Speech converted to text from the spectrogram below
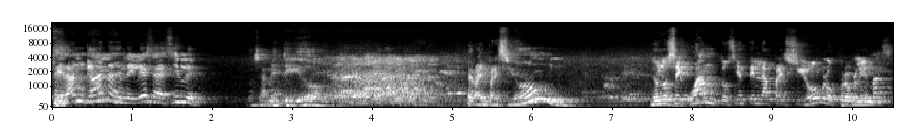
te dan ganas en la iglesia de decirle, no se ha metido. Pero hay presión. Yo no sé cuánto sienten la presión, los problemas.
